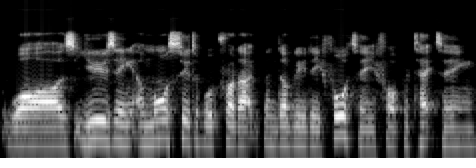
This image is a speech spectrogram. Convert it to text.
was using a more suitable product than WD-40 for protecting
